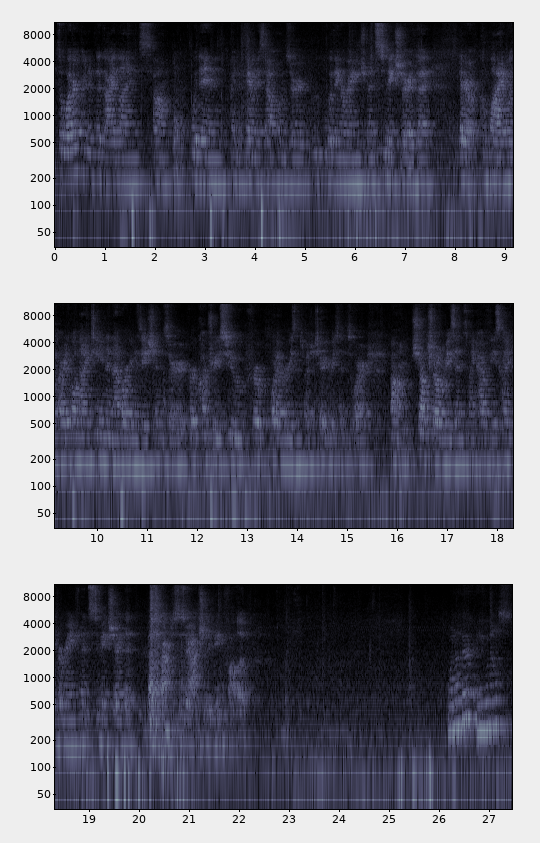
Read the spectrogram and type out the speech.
So what are kind of the guidelines um, within kind of family style homes or group living arrangements to make sure that they're complying with Article 19 and that organizations or, or countries who, for whatever reasons, budgetary reasons or um, structural reasons, might have these kind of arrangements to make sure that best practices are actually being followed. One other? Anyone else?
